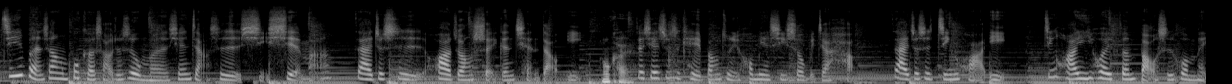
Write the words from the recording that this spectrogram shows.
基本上不可少，就是我们先讲是洗卸嘛，再来就是化妆水跟前导液，OK，这些就是可以帮助你后面吸收比较好。再来就是精华液，精华液会分保湿或美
